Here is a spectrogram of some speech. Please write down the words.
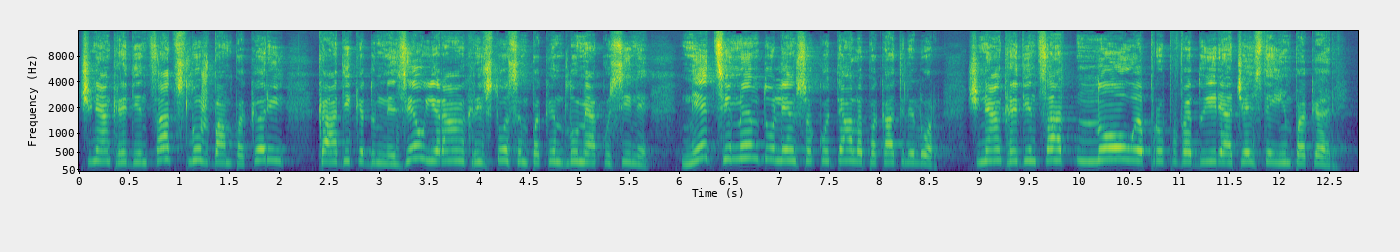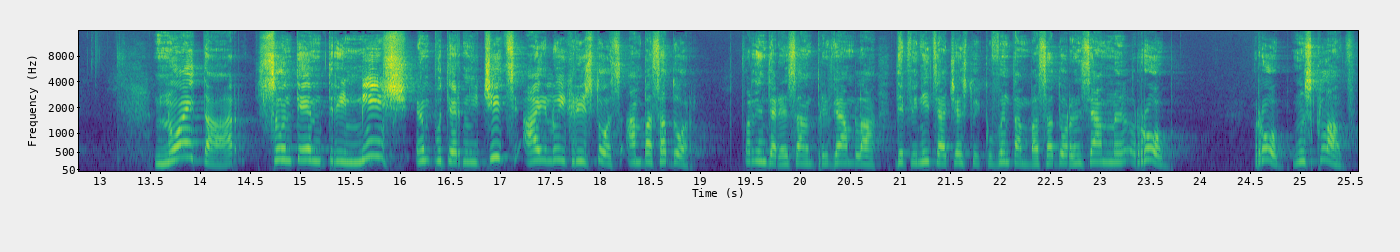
și ne-a încredințat slujba împăcării, că adică Dumnezeu era în Hristos împăcând lumea cu sine, neținându-le în socoteală păcatele lor și ne-a încredințat nouă propovăduirea acestei împăcări. Noi, dar, suntem trimiși împuterniciți ai lui Hristos, ambasador. Foarte interesant, priveam la definiția acestui cuvânt ambasador, înseamnă rob. Rob, un sclav.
